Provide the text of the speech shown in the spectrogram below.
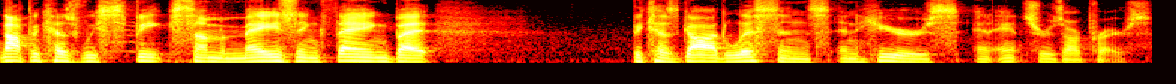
Not because we speak some amazing thing, but because God listens and hears and answers our prayers.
